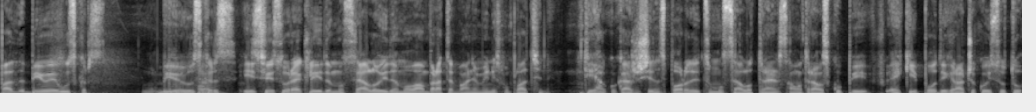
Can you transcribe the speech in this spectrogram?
Pa bio je uskrs. Bio je uskrs i svi su rekli idemo u selo, idemo vam, brate Vanja, mi nismo plaćeni ti ako kažeš idem s porodicom u selo, trener samo treba skupi ekipu od igrača koji su tu.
